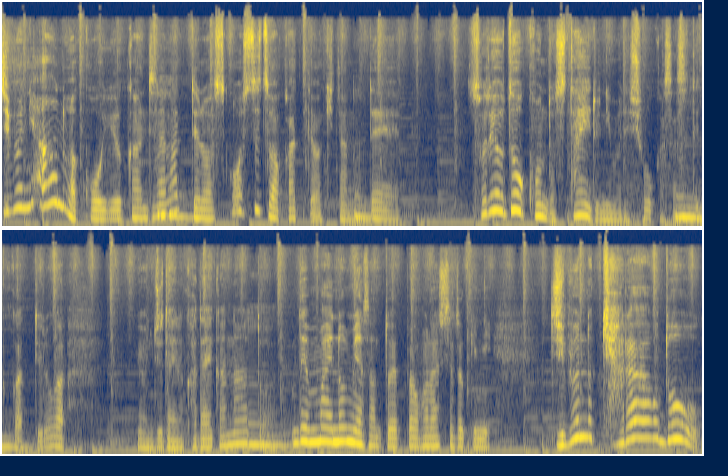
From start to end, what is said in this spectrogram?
自分に合うのはこういう感じだなっていうのは少しずつ分かってはきたので、それをどう今度スタイルにまで昇華させていくかっていうのが40代の課題かなとは。うん。で前野宮さんとやっぱりお話しした時に自分のキャラをどう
